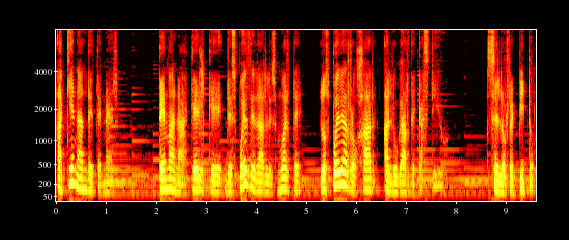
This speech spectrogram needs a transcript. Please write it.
a quién han de temer. Teman a aquel que, después de darles muerte, los puede arrojar al lugar de castigo. Se lo repito,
